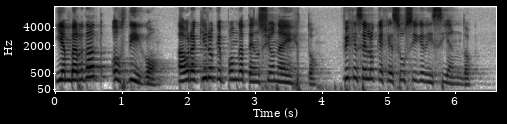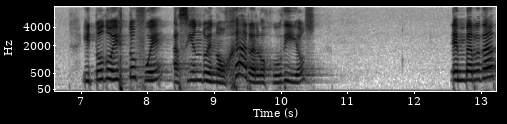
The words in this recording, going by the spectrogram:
Y en verdad os digo, ahora quiero que ponga atención a esto. Fíjese lo que Jesús sigue diciendo. Y todo esto fue haciendo enojar a los judíos en verdad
